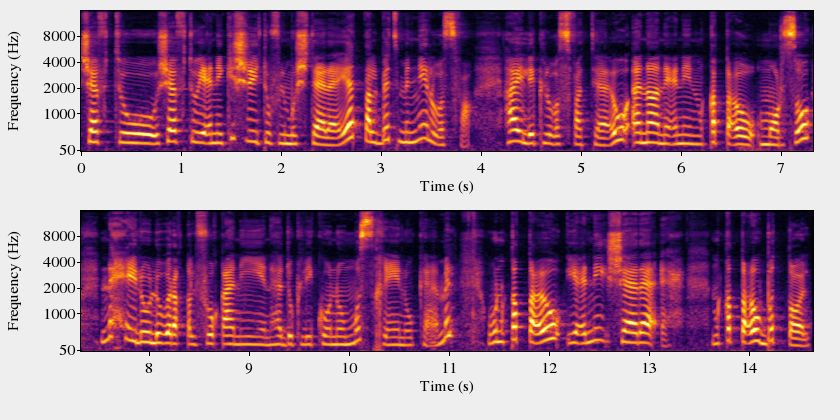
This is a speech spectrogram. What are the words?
شافتو شافتو يعني كي شريتو في المشتريات طلبت مني الوصفه هاي ليك الوصفه تاعو أنا يعني نقطعو مورسو نحيلو الورق الفوقانيين هذوك اللي يكونوا مسخين وكامل ونقطعو يعني شرائح نقطعو بالطول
